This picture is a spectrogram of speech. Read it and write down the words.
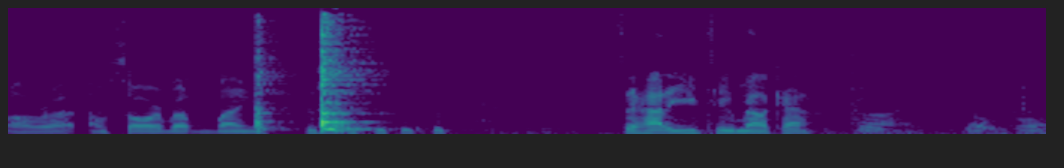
All right, I'm sorry about the banging. Say hi to you too, Malachi. Don't call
